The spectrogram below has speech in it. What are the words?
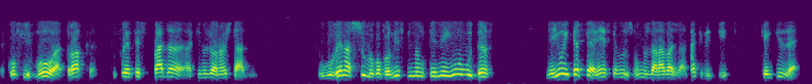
é, confirmou a troca que foi antecipada aqui no Jornal Estado. O governo assume o compromisso de não ter nenhuma mudança, nenhuma interferência nos rumos da Lava Jato. Acredite quem quiser.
